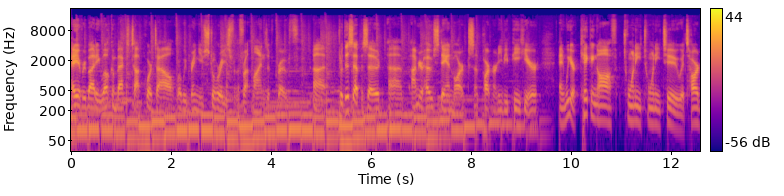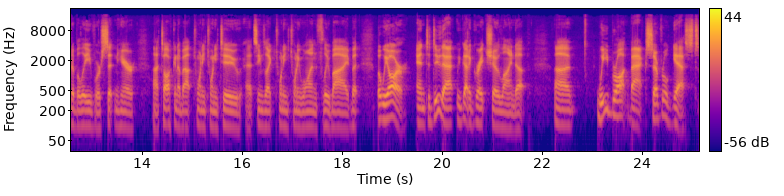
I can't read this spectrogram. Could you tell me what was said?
Hey, everybody, welcome back to Top Quartile, where we bring you stories from the front lines of growth. Uh, for this episode, uh, I'm your host, Dan Marks, a partner and EVP here, and we are kicking off 2022. It's hard to believe we're sitting here uh, talking about 2022. It seems like 2021 flew by, but, but we are. And to do that, we've got a great show lined up. Uh, we brought back several guests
